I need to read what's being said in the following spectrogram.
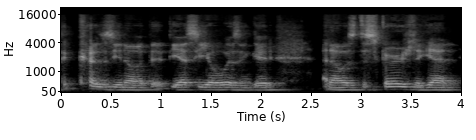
because you know the, the SEO wasn't good, and I was discouraged again.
